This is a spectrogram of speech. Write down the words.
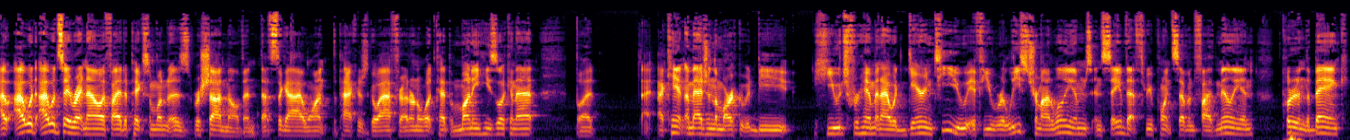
I, I, would I would say right now, if I had to pick someone as Rashad Melvin, that's the guy I want the Packers to go after. I don't know what type of money he's looking at, but I, I can't imagine the market would be huge for him. And I would guarantee you, if you release Tramon Williams and save that 3.75 million, put it in the bank,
